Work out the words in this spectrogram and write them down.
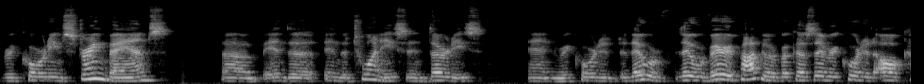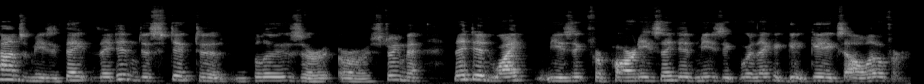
recording string bands uh, in the in the 20s and 30s, and recorded. They were they were very popular because they recorded all kinds of music. They they didn't just stick to blues or or string band they did white music for parties. They did music where they could get gigs all over.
